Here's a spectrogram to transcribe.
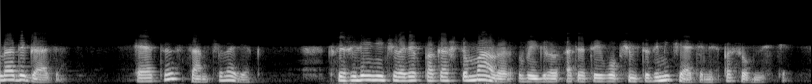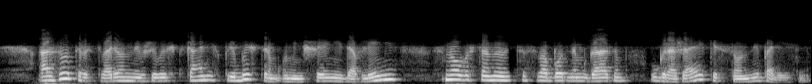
склады газа. Это сам человек. К сожалению, человек пока что мало выиграл от этой, в общем-то, замечательной способности. Азот, растворенный в живых тканях, при быстром уменьшении давления снова становится свободным газом, угрожая кессонной болезнью.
